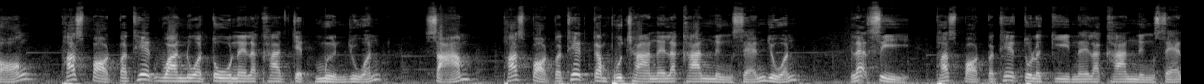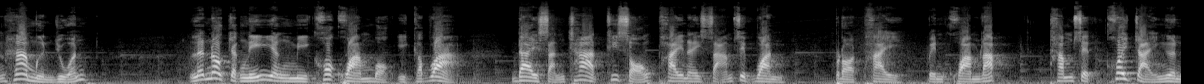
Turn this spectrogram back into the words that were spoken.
2. พาสปอร์ตประเทศวานัวตูในราคา 70,000 หยวน 3. พาสปอร์ตประเทศกัมพูชาในราคา 100,000 หยวน และ 4. พาสปอร์ตประเทศตุรกีในราคา 150,000 หยวน และนอกจากนี้ยังมีข้อความบอกอีกครับว่า ได้สัญชาติที่ 2 ภายใน 30 วัน ปลอดภัยเป็นความลับทำเสร็จค่อยจ่ายเงิน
